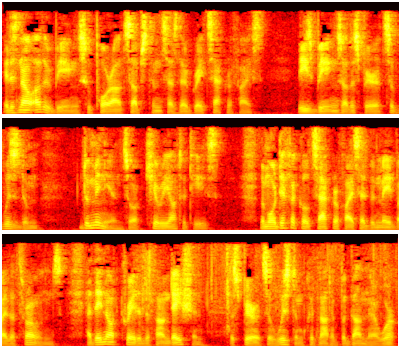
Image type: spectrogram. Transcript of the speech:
it is now other beings who pour out substance as their great sacrifice. These beings are the spirits of wisdom, dominions or Kyriotetes. The more difficult sacrifice had been made by the thrones. Had they not created the foundation, the spirits of wisdom could not have begun their work.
